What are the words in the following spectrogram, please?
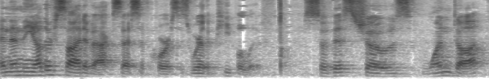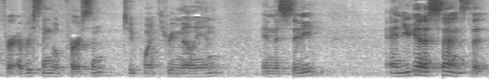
And then the other side of access, of course, is where the people live. So this shows one dot for every single person, 2.3 million in the city. And you get a sense that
